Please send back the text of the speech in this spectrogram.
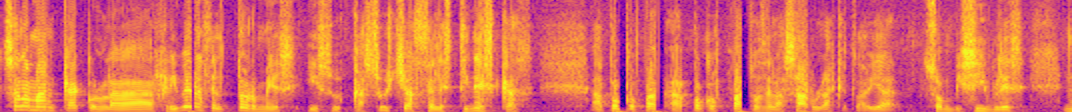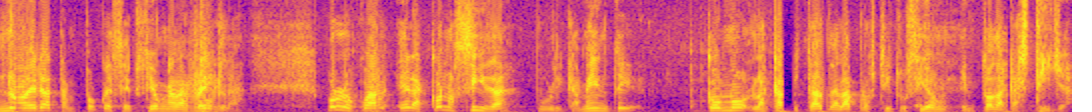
Salamanca, con las riberas del Tormes y sus casuchas celestinescas, a, a pocos pasos de las aulas, que todavía son visibles, no era tampoco excepción a la regla, por lo cual era conocida públicamente como la capital de la prostitución en toda Castilla.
